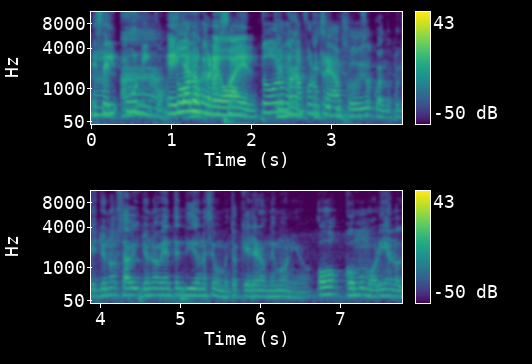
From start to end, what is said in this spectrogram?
Es Ah. el Ah. único. Ella Todos lo los demás creó a son- él. Todos Que, los demás fueron creados cuando porque yo no sabía yo no había entendido en ese momento que él era un demonio o cómo morían los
